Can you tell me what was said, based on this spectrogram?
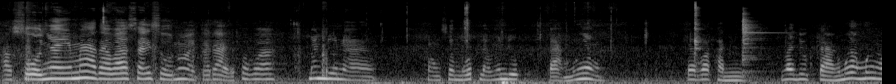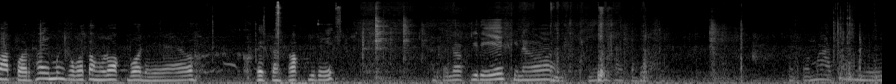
เอาโซใหญ่มากแต่ว่าไซส์โซน้อยก็ได้ เพราะว่ามันอยู่หนาของสมุดแล้วมันอยู่กลางเมือง แต่ว่าคันมาอยู่กลางเมืองมึงมาปลอดภัยมึงก็บ่าต้องล็อกบ่แล้วคอยก็ล็อกอยู่เด้ข้อยก็ล็อกอยู่เด้พี่น้องนี่ค่ะข้อมาทั้งอยู่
